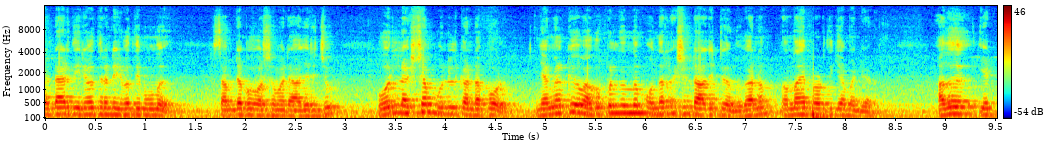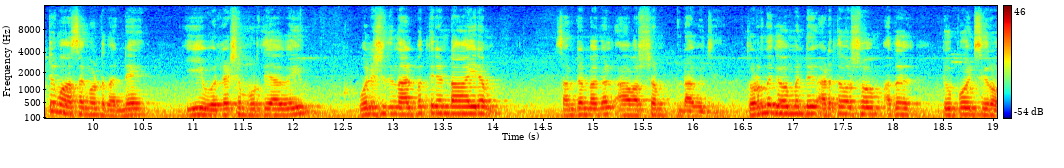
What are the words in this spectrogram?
രണ്ടായിരത്തി ഇരുപത്തിരണ്ട് ഇരുപത്തി മൂന്ന് സംരംഭക വർഷമായിട്ട് ആചരിച്ചു. ഒരു ലക്ഷം മുന്നിൽ കണ്ടപ്പോൾ ഞങ്ങൾക്ക് വകുപ്പിൽ നിന്നും ഒന്നര ലക്ഷം ടാർജറ്റ് തന്നു. കാരണം നന്നായി പ്രവർത്തിക്കാൻ വേണ്ടിയാണ്. അത് എട്ട് മാസം കൊണ്ട് തന്നെ ഈ ഒരു ലക്ഷം പൂർത്തിയാകുകയും ഒരു ലക്ഷത്തി നാൽപ്പത്തി രണ്ടായിരം സംരംഭങ്ങൾ ആ വർഷം ഉണ്ടാവുകയും ചെയ്തു. തുടർന്ന് ഗവൺമെന്റ് അടുത്ത വർഷവും അത് ടു പോയിന്റ് സീറോ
